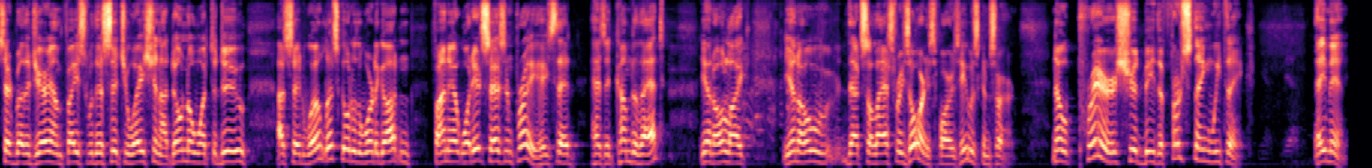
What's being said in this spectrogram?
said, Brother Jerry, I'm faced with this situation. I don't know what to do. I said, Well, let's go to the Word of God and find out what it says and pray. He said, Has it come to that? You know, like, you know, that's the last resort as far as he was concerned. No, prayer should be the first thing we think. Yeah. Amen.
